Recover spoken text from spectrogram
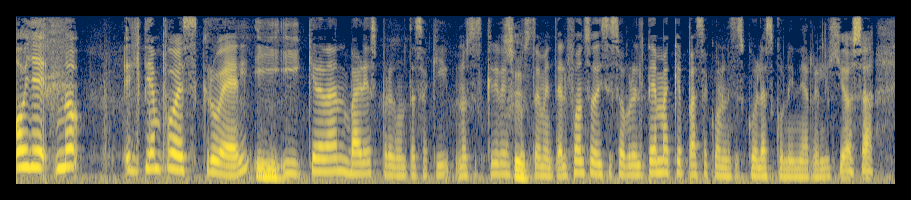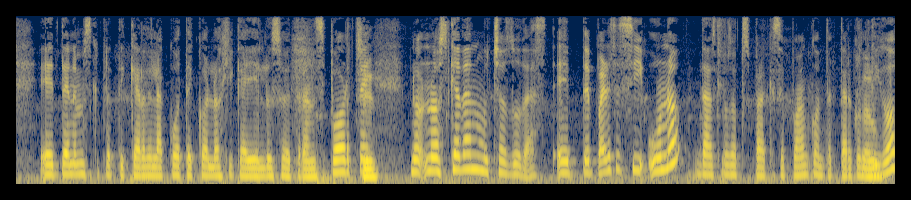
Oye, no, el tiempo es cruel y, Ujú. y quedan varias preguntas aquí. Nos escriben Sí. justamente. Alfonso dice sobre el tema, ¿qué pasa con las escuelas con línea religiosa? Eh, tenemos que platicar de la cuota ecológica y el uso de transporte. Sí. No, nos quedan muchas dudas. Eh, ¿Te parece si, uno, das los datos para que se puedan contactar Claro. contigo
